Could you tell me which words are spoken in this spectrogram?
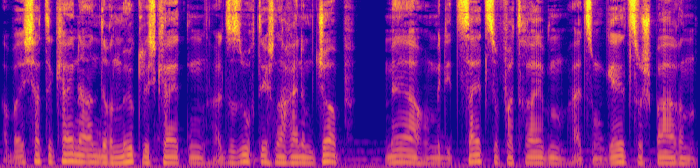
Aber ich hatte keine anderen Möglichkeiten, also suchte ich nach einem Job, mehr um mir die Zeit zu vertreiben, als um Geld zu sparen.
